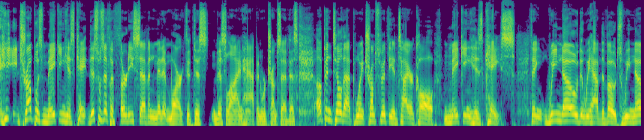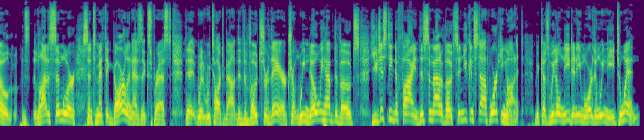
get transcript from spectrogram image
He, he- Trump was making his case. This was at the 37 minute mark that this this line happened where Trump said this. Up until that point, Trump spent the entire call making his case, Thing "We know that we have the votes. We know." A lot of similar sentiment that Garland has expressed that when we talked about that the votes are there. Trump, we know we have the votes. You just need to find this amount of votes, and you can stop working on it because we don't need any more than we need to win.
